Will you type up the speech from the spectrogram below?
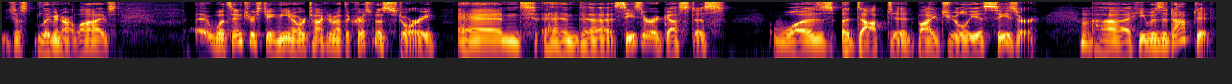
just living our lives. Uh, what's interesting, you know, we're talking about the Christmas story, and and uh, Caesar Augustus was adopted by Julius Caesar. Hmm. Uh, he was adopted,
